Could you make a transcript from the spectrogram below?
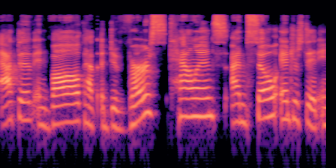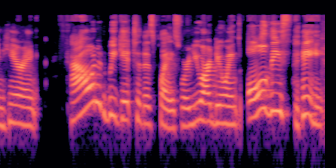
active, involved, have a diverse talents. I'm so interested in hearing how did we get to this place where you are doing all these things?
